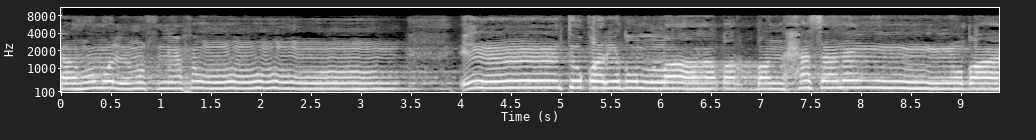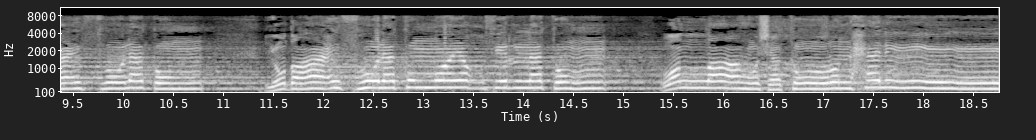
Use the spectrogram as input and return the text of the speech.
هم المفلحون. إن تقرضوا الله قرضا حسنا يضاعفه لكم يضاعفه لكم ويغفر لكم. والله شكور حليم.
